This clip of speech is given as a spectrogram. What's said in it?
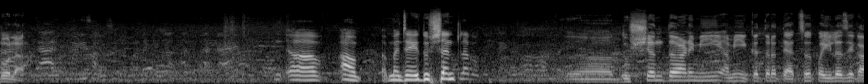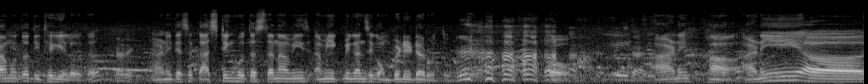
बोला म्हणजे दुष्यंतला दुष्यंत आणि मी आम्ही एकत्र त्याचं पहिलं जे काम होतं तिथे गेलो होतं. आणि त्याचं कास्टिंग होत असताना आम्ही आम्ही एकमेकांचे कॉम्पिटिटर होतो. हो. आणि हां आणि अं,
